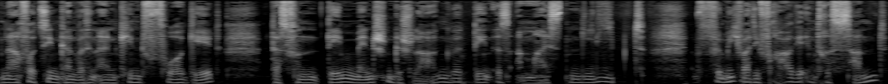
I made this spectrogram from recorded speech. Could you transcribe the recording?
nachvollziehen kann, was in einem Kind vorgeht, das von dem Menschen geschlagen wird, den es am meisten liebt. Für mich war die Frage interessant,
